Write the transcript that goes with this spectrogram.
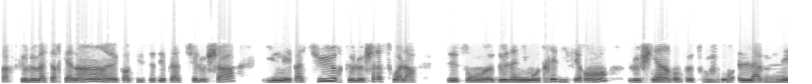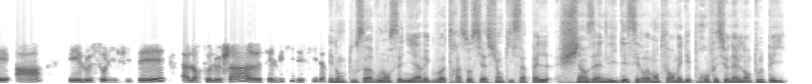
Parce que le masseur canin, quand il se déplace chez le chat, il n'est pas sûr que le chat soit là. Ce sont euh, deux animaux très différents. Le chien, on peut toujours l'amener à et le solliciter, alors que le chat, euh, c'est lui qui décide. Et donc tout ça, vous l'enseignez avec votre association qui s'appelle Chien Zen. L'idée, c'est vraiment de former des professionnels dans tout le pays.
